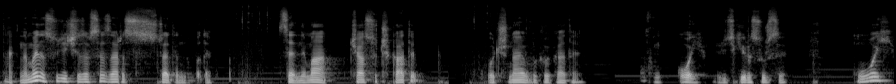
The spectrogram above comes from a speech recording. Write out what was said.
Так, на мене, судячи за все, зараз Штетен нападе. Все, нема часу чекати. Починаю викликати. Ой, людські ресурси. Ой,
